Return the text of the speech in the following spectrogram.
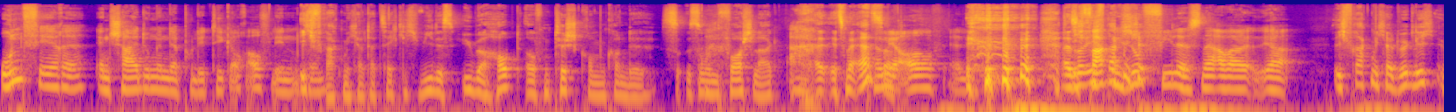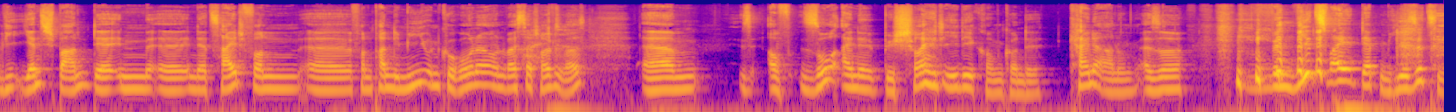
unfaire Entscheidungen der Politik auch auflehnen können. Ich frage mich halt tatsächlich, wie das überhaupt auf den Tisch kommen konnte, so, so ein Vorschlag. Äh, Jetzt mal Hör ernsthaft. mir auf, ehrlich. Also ich frage frag mich so vieles, ne, aber ja, Ich frage mich halt wirklich, wie Jens Spahn, der in, äh, in der Zeit von, äh, von Pandemie und Corona und weiß der Teufel was, ähm, auf so eine bescheuerte Idee kommen konnte. Keine Ahnung. Also, wenn wir zwei Deppen hier sitzen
